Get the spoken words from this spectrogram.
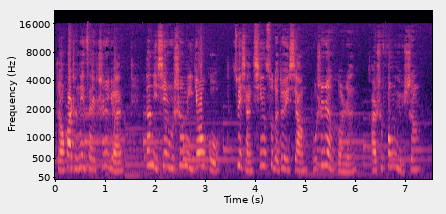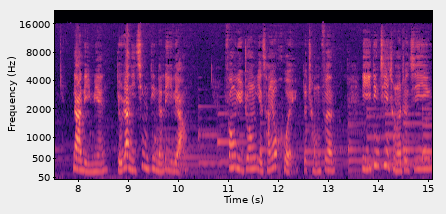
转化成内在支援。当你陷入生命幽谷，最想倾诉的对象不是任何人，而是风雨声。那里面有让你静定的力量，风雨中也藏有悔的成分，你一定继承了这基因，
